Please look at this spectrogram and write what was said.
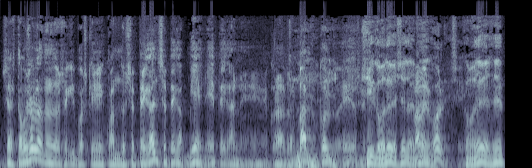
O sea, estamos hablando de dos equipos que cuando se pegan, se pegan bien, ¿eh? Pegan eh, con las dos manos, coldo, ¿eh? O sea, Sí, como debe ser, va a además. haber goles, ¿eh? Como debe ser.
